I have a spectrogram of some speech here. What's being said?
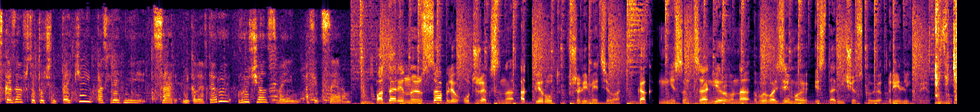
сказав, что точно такие последний царь Николай II вручал своим офицерам. Подаренную саблю у Джексона отберут в Шереметьево как несанкционированно вывозимую историческую реликвию.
